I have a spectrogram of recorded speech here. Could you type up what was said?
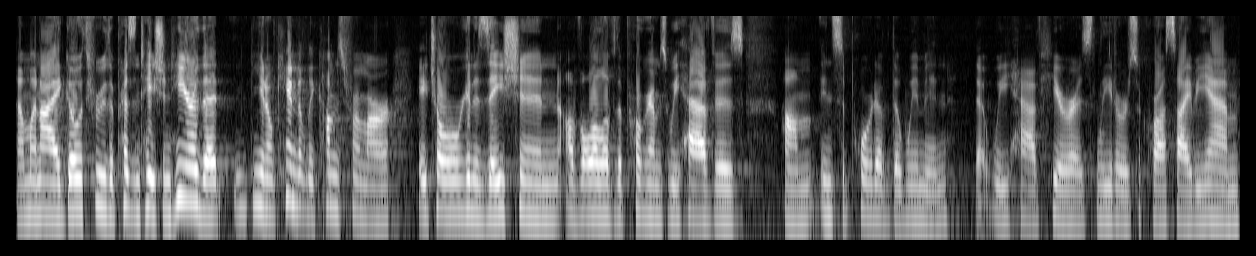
And when I go through the presentation here that, you know, candidly comes from our HR organization of all of the programs we have is um, in support of the women that we have here as leaders across IBM.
